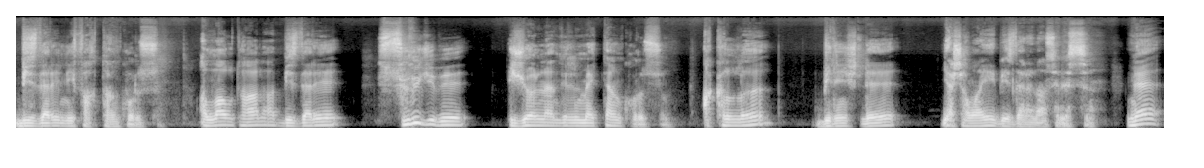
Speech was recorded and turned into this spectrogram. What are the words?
bizleri nifaktan korusun. Allahu Teala bizleri sürü gibi yönlendirilmekten korusun. Akıllı, bilinçli yaşamayı bizlere nasip etsin. Ne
